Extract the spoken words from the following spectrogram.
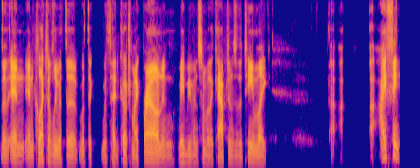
the and and collectively with the with the with head coach Mike Brown and maybe even some of the captains of the team, like I, I think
